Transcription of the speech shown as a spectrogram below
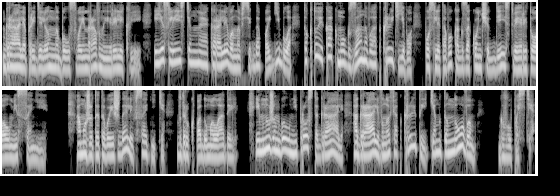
Грааль определенно был своенравной реликвией, и если истинная королева навсегда погибла, то кто и как мог заново открыть его после того, как закончит действие ритуал Миссании? А может, этого и ждали всадники, вдруг подумала Адель. Им нужен был не просто Грааль, а Грааль вновь открытый, кем-то новым. Глупости.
